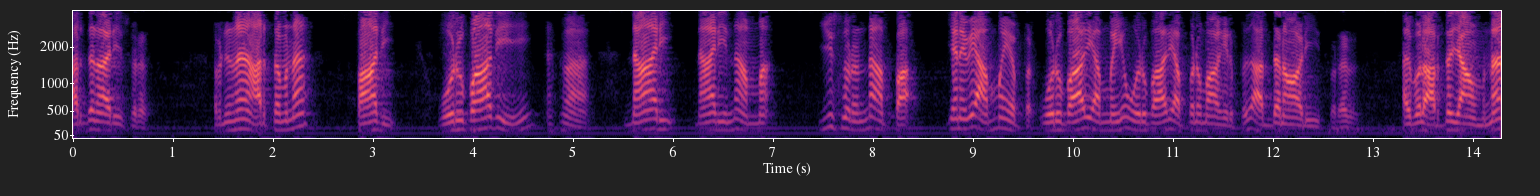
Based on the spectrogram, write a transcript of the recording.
அர்த்தநாரீஸ்வரர். அப்படின்னா அர்த்தம்னா பாதி. ஒரு பாதி நாரி. நாரின்னா அம்மா. ஈஸ்வரன்னா அப்பா. எனவே அம்மையப்பர். ஒரு பாதி அம்மையும் ஒரு பாதி அப்பனுமாக இருப்பது அர்த்தநாடீஸ்வரர். அது போல அர்த்தஜாமம்னா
